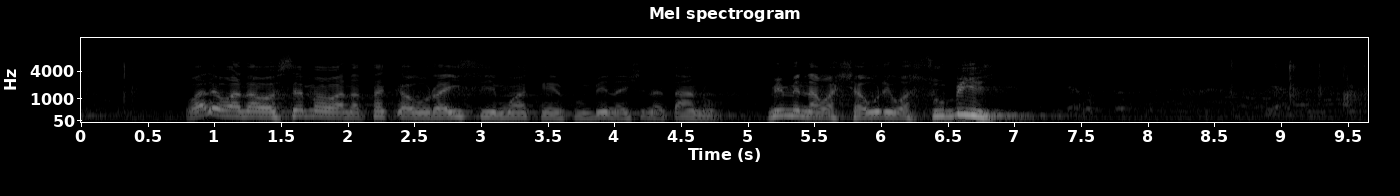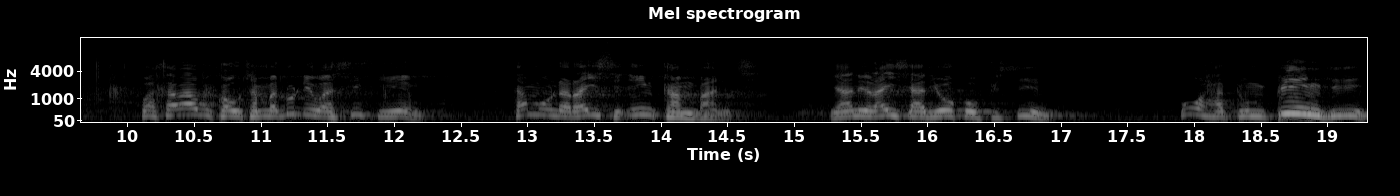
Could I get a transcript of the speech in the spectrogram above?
wale wanaosema wanataka urais mwaka elfu mbili na ishirini na tano mimi nawashauri wasubiri, kwa sababu kwa utamaduni wa CCM kama una rais incumbent, yani rais aliyoko ofisini, huwa hatumpingi,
